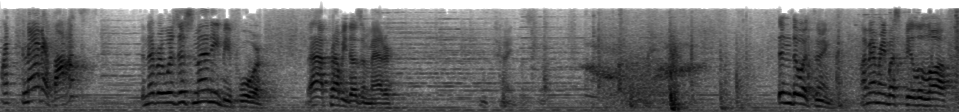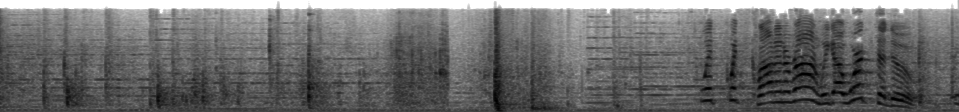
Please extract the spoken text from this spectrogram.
What's the matter, boss? There never was this many before. Ah, probably doesn't matter. Try this one. Didn't do a thing. My memory must be a little off. quit, quit clowning around. We got work to do.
